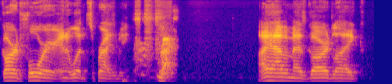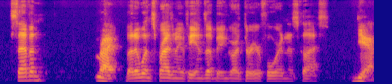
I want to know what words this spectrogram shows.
guard four, and it wouldn't surprise me. Right. I have him as guard like seven. Right. But it wouldn't surprise me if he ends up being guard three or four in this class. Yeah.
